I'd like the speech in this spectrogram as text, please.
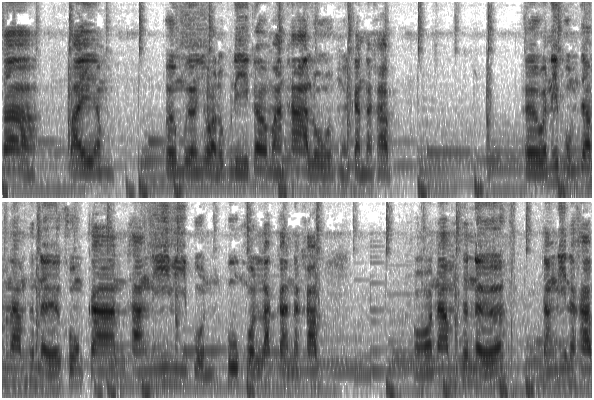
ถ้าไป อำเภอเมืองจังหวัดลบบุรีก็ประมาณ 5 โลเหมือนกันนะครับเออวันนี้ผมจะมานำเสนอโครงการทางนี้มีผลผู้คนรักกันนะครับ ขอนำเสนอดังนี้นะครับ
